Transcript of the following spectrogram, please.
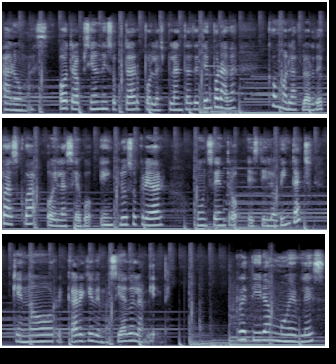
aromas. Otra opción es optar por las plantas de temporada como la flor de Pascua o el acebo e incluso crear un centro estilo vintage que no recargue demasiado el ambiente. Retira muebles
